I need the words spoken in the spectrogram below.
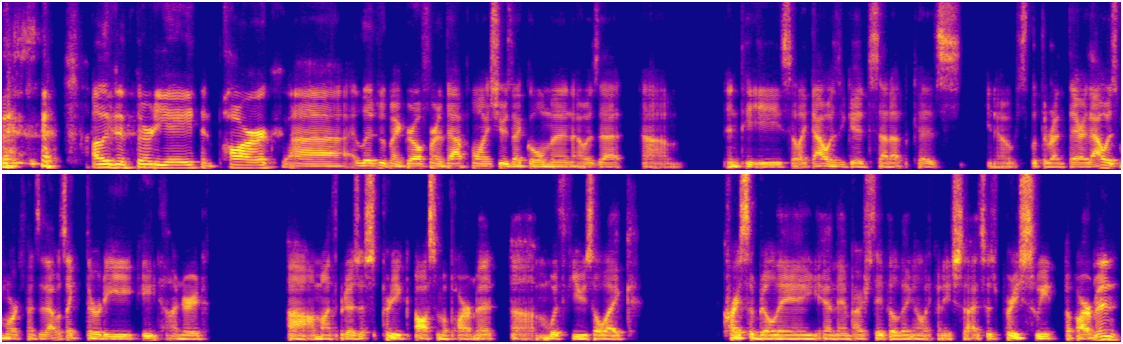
I lived in 38th and Park. Uh, I lived with my girlfriend at that point. She was at Goldman. I was at um, NPE. So like that was a good setup because you know split the rent there. That was more expensive. That was like 3,800 uh, a month, but it was a pretty awesome apartment um, with views of like Chrysler Building and the Empire State Building like on each side. So it's a pretty sweet apartment.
